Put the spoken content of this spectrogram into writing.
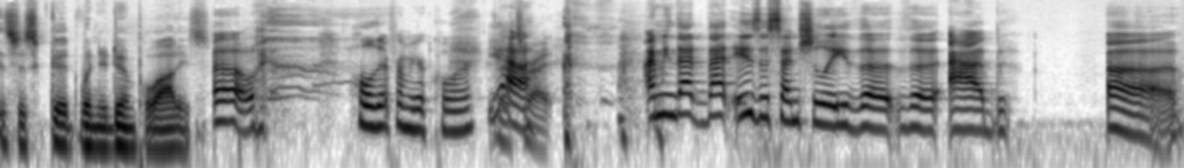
it's just good when you're doing Pilates. Oh, Hold it from your core. yeah. That's right. I mean that that is essentially the the ab. Uh,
